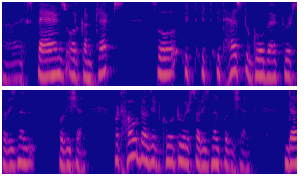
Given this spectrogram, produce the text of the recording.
uh, expands or contracts so it, it it has to go back to its original position. But how does it go to its original position? Do,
